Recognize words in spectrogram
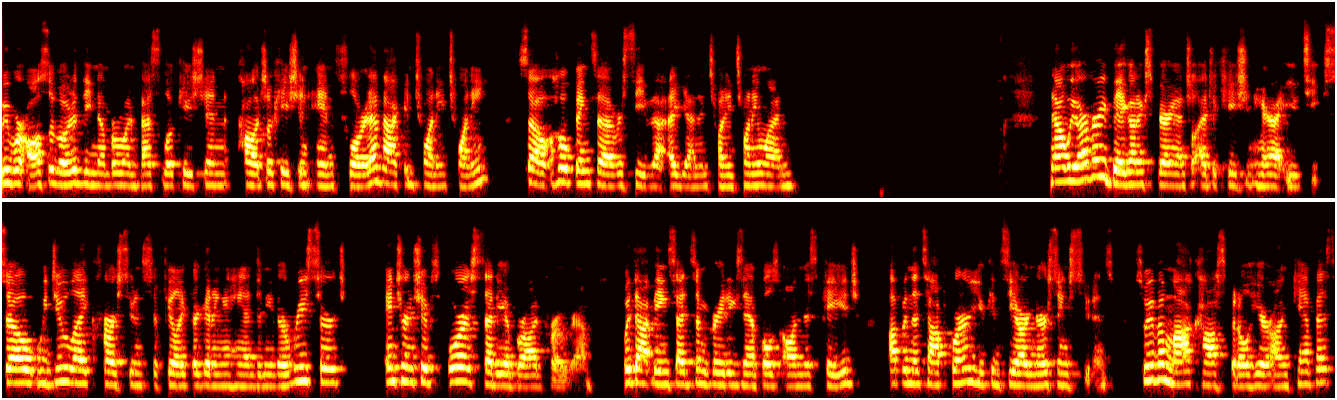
We were also voted the number one best location, college location in Florida back in 2020. So hoping to receive that again in 2021. Now we are very big on experiential education here at UT. So we do like for our students to feel like they're getting a hand in either research, internships, or a study abroad program. With that being said, some great examples on this page. Up in the top corner, you can see our nursing students. So we have a mock hospital here on campus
